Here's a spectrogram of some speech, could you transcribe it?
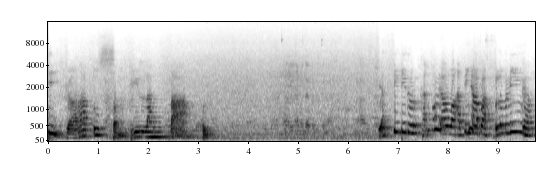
309 tahun ya ditidurkan oleh Allah. Artinya apa? Belum meninggal.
